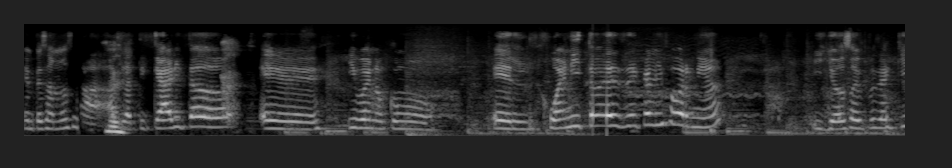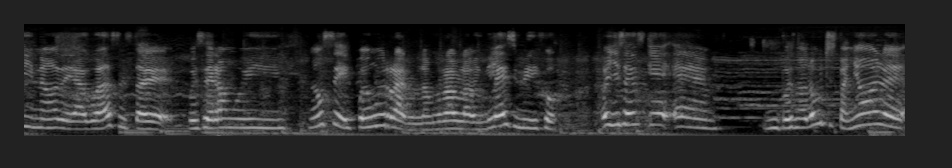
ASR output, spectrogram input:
Empezamos a, a platicar y todo. eh, y bueno, como el Juanito es de California y yo soy pues de aquí, ¿no? De Aguas, esta, pues era muy, no sé, fue muy raro. La morra hablaba inglés y me dijo, oye, ¿sabes qué? Eh, pues no hablo mucho español, eh,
